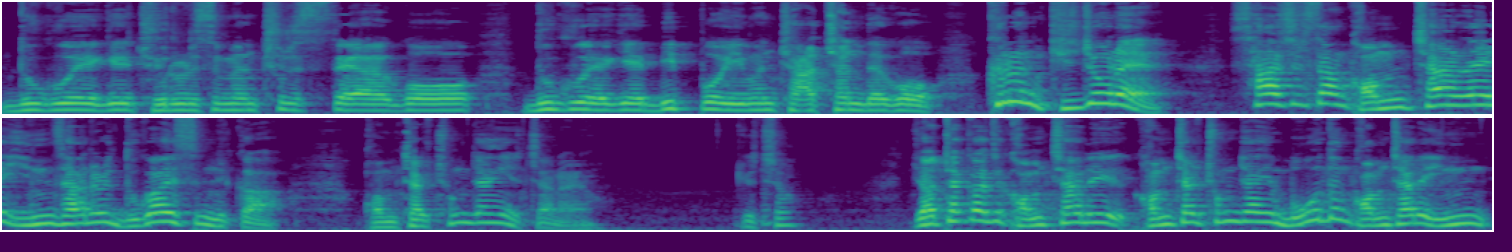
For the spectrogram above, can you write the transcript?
누구에게 줄을 서면 출세하고 누구에게 밑보이면 좌천되고 그런 기존에 사실상 검찰의 인사를 누가 했습니까? 검찰총장이 했잖아요. 그렇죠? 여태까지 검찰이 검찰총장이 모든 검찰의 인,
